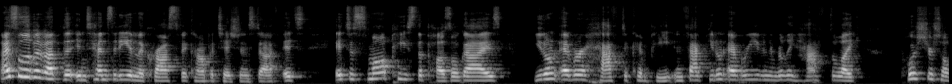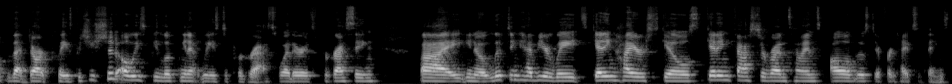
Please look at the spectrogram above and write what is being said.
that's a little bit about the intensity and the CrossFit competition stuff. It's it's a small piece of the puzzle, guys you don't ever have to compete. In fact, you don't ever even really have to like push yourself to that dark place, but you should always be looking at ways to progress, whether it's progressing by, you know, lifting heavier weights, getting higher skills, getting faster run times, all of those different types of things.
